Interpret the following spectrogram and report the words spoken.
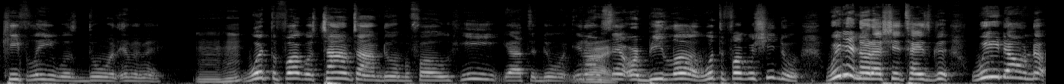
Keith Lee was doing MMA. Mm-hmm. What the fuck was Time Time doing before he got to doing? You know what I'm saying? Or Be Love. What the fuck was she doing? We didn't know that shit tastes good. We don't know.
